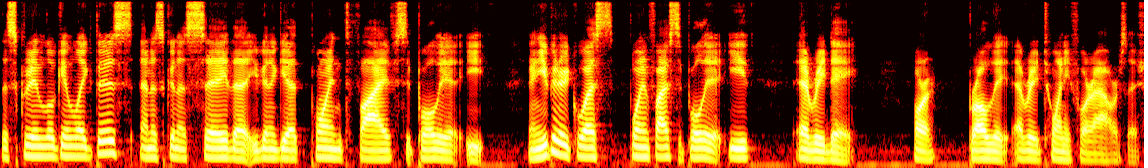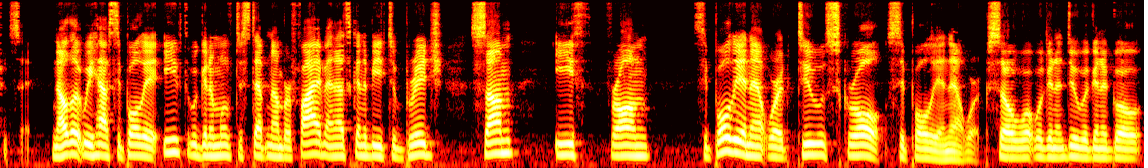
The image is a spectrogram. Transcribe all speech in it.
the screen looking like this, and it's gonna say that you're gonna get 0.5 Sepolia ETH. And you can request 0.5 Sepolia ETH every day, or probably every 24 hours, I should say. Now that we have Sepolia ETH, we're going to move to step number five, and that's going to be to bridge some ETH from Sepolia network to Scroll Sepolia network. So what we're going to do, we're going to go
